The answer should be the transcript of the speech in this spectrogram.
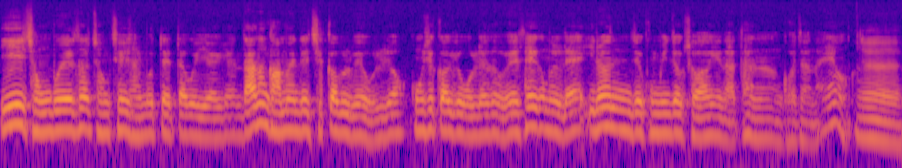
이 정부에서 정책이 잘못됐다고 이야기하는 나는 가면인데 집값을 왜 올려 공시가격 올려서 왜 세금을 내 이런 이제 국민적 저항이 나타나는 거잖아요. 예,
